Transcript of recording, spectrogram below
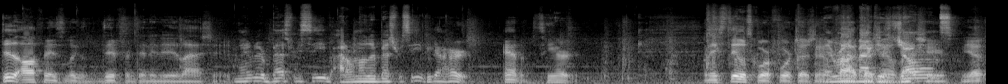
This offense looks different than it did last year. Name their best receiver. I don't know their best receiver. He got hurt. Adams, he hurt. And they still scored four touchdowns. Five running back is Jones. Yep.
